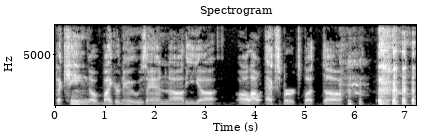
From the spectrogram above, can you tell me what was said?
the king of biker news and uh, the uh, all-out expert, but uh,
